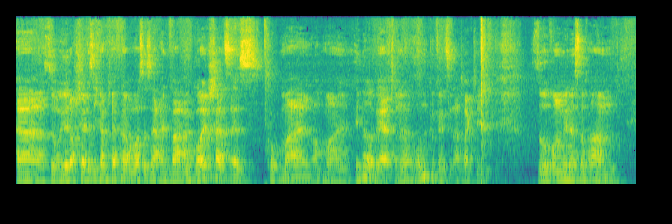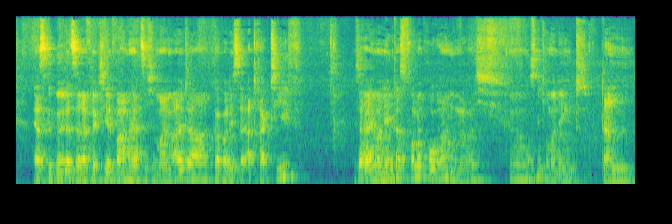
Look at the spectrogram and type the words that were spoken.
Äh, so, jedoch stellte sich beim Treffen heraus, dass er ein wahrer Goldschatz ist guck mal, nochmal innere Werte, ne? Und du findest ihn attraktiv. So wollen wir das doch haben. Er ist gebildet, sehr reflektiert, warmherzig in meinem Alter, körperlich sehr attraktiv. Ich sage ja immer, nehmt das volle Programm. Ich äh, muss nicht unbedingt dann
